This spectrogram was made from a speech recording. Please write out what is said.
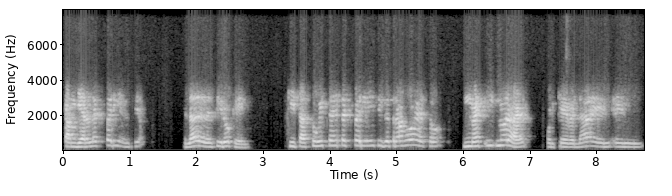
cambiar la experiencia, ¿verdad? De decir, ok, quizás tuviste esa experiencia y te trajo eso, no es ignorar, porque, ¿verdad? El, el,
